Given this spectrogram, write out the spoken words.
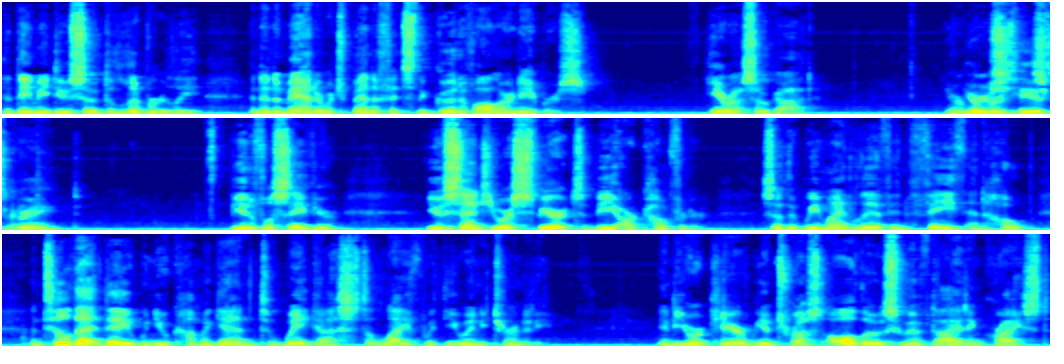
that they may do so deliberately and in a manner which benefits the good of all our neighbors. Hear us, O God. Your, your mercy, mercy, is great. great. Beautiful Savior, you sent your Spirit to be our comforter, so that we might live in faith and hope until that day when you come again to wake us to life with you in eternity. Into your care we entrust all those who have died in Christ,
